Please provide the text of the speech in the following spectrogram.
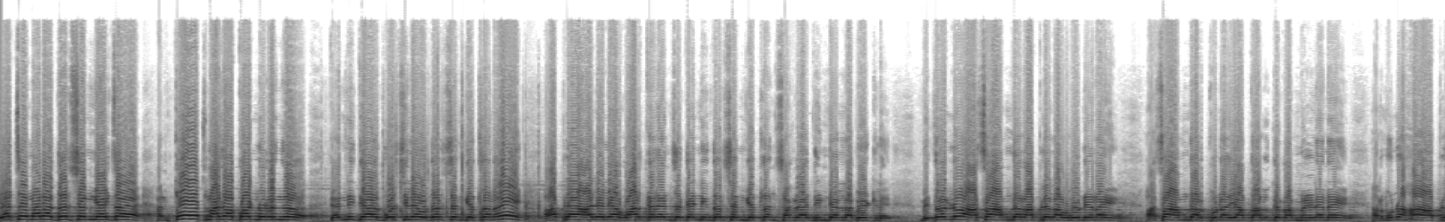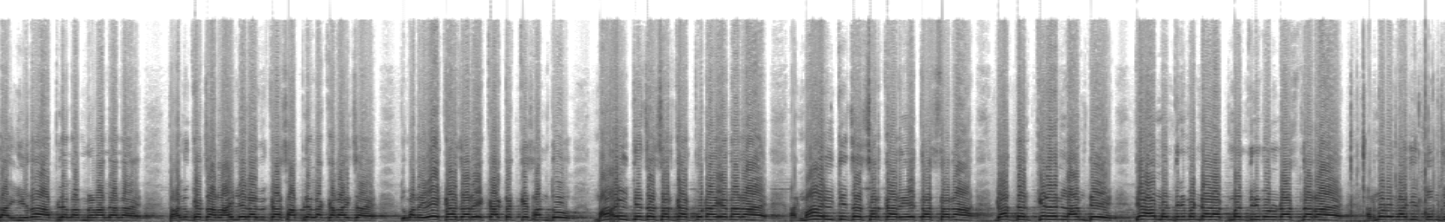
याचं मला दर्शन घ्यायचं आहे आणि तोच माझा पांडुरंग. त्यांनी त्या वशिल्यावर दर्शन घेतलं नाही आपल्या आलेल्या वारकऱ्यांचं त्यांनी दर्शन घेतलं आणि सगळ्या दिंड्यांना भेटले. मित्रांनो असा आमदार आपल्याला होणे नाही असा आमदार पुन्हा या तालुक्याला मिळणे नाही आणि म्हणून हा आपला हिरा आपल्याला मिळालेला आहे. तालुक्याचा राहिलेला विकास आपल्याला करायचा आहे. तुम्हाला एक हजार एका टक्के सांगतो. महायुतीचं सरकार पुन्हा येणार आहे. आणि महायुतीचं सरकार येत असताना डॉक्टर किरण लामटे त्या मंत्रिमंडळात मंत्री म्हणून असणार आहे. आणि म्हणून माझी तुमची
